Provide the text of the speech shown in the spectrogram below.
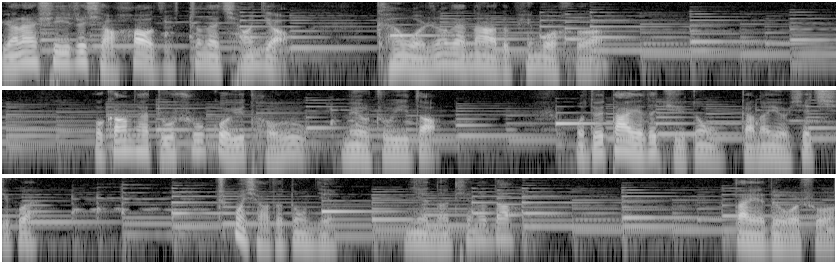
原来是一只小耗子正在墙角啃我扔在那儿的苹果核。我刚才读书过于投入，没有注意到。我对大爷的举动感到有些奇怪。这么小的动静，你也能听得到？大爷对我说：“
